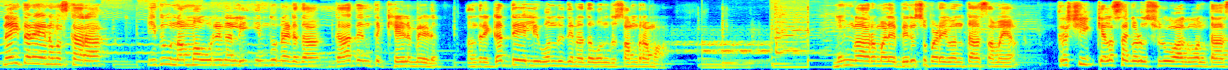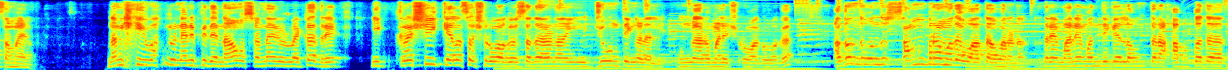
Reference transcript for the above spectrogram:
ಸ್ನೇಹಿತರೆ, ನಮಸ್ಕಾರ. ಇದು ನಮ್ಮ ಊರಿನಲ್ಲಿ ಇಂದು ನಡೆದ ಗಾದೆಂತ ಕೇಳ್ಮೇಳ, ಅಂದ್ರೆ ಗದ್ದೆಯಲ್ಲಿ ಒಂದು ದಿನದ ಒಂದು ಸಂಭ್ರಮ. ಮುಂಗಾರು ಮಳೆ ಬಿರುಸು ಪಡೆಯುವಂತಹ ಸಮಯ, ಕೃಷಿ ಕೆಲಸಗಳು ಶುರುವಾಗುವಂತಹ ಸಮಯ. ನಮಗೆ ಇವಾಗಲೂ ನೆನಪಿದೆ, ನಾವು ಸಣ್ಣ ಇರಬೇಕಾದ್ರೆ ಈ ಕೃಷಿ ಕೆಲಸ ಶುರುವಾಗುವ, ಸಾಧಾರಣ ಈ ಜೂನ್ ತಿಂಗಳಲ್ಲಿ ಮುಂಗಾರು ಮಳೆ ಶುರುವಾಗುವಾಗ ಅದೊಂದು ಒಂದು ಸಂಭ್ರಮದ ವಾತಾವರಣ. ಅಂದ್ರೆ ಮನೆ ಮಂದಿಗೆಲ್ಲ ಒಂಥರ ಹಬ್ಬದ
